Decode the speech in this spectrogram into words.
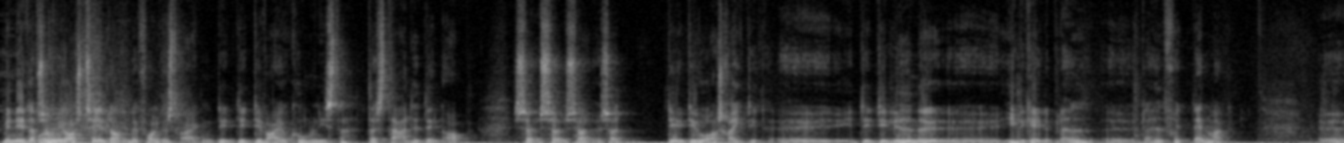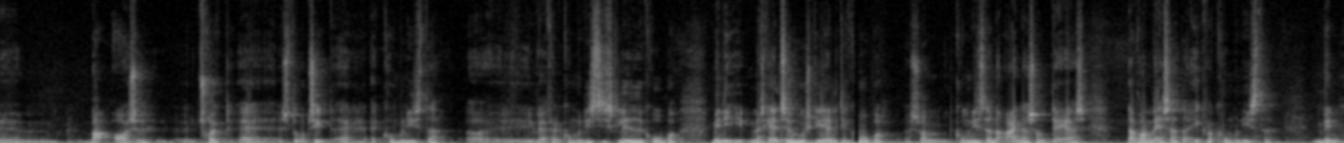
Men netop som vi også talte om med folkestrækken, det, det, det var jo kommunister, der startede den op. Så, så, så, så det, det er jo også rigtigt. Øh, det, det ledende øh, illegale blad, øh, der hed Frit Danmark, øh, var også øh, trygt af stort set af, af kommunister, og øh, i hvert fald kommunistisk ledede grupper. Men i, man skal altid huske, at i alle de grupper, som kommunisterne regner som deres, der var masser, der ikke var kommunister, men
